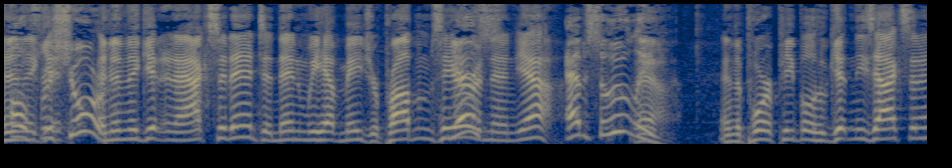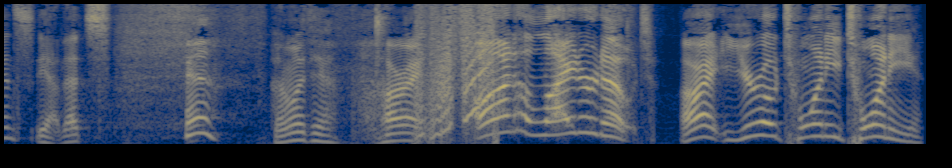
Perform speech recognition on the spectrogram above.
And Oh, they for get, sure. And then they get in an accident, and then we have major problems here. Yes. And then, yeah. Absolutely. Yeah. And the poor people who get in these accidents, yeah, that's. Yeah. I'm with you. All right. On a lighter note, all right, Euro 2020,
